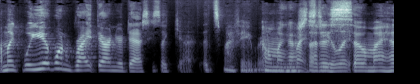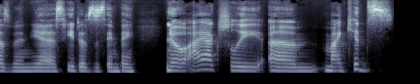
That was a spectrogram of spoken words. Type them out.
I'm like, well, you have one right there on your desk. He's like, yeah, it's my favorite. Oh my gosh, that is it. so my husband. Yes, he does the same thing. No, I actually um my kids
